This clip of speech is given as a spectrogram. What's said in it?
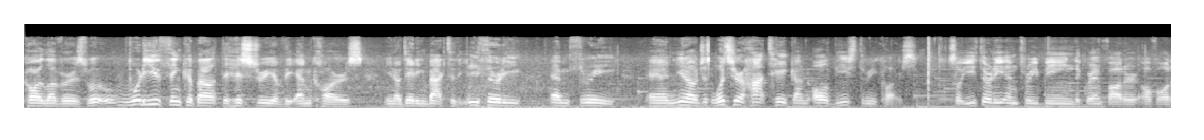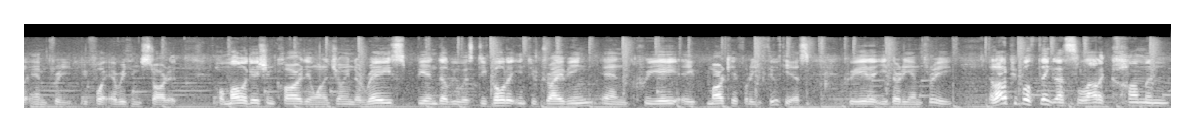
car lovers, what, what, do you think about the history of the M cars, you know, dating back to the E30 M3? And, you know, just what's your hot take on all these three cars? So E30 M3 being the grandfather of all the M3 before everything started. Homologation car, they want to join the race. BMW was devoted into driving and create a market for the enthusiasts, created E30 M3. A lot of people think that's a lot of common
